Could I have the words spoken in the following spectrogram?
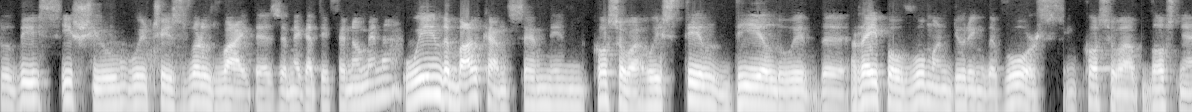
to this issue, which is worldwide as a negative phenomenon, we in the Balkans and in Kosovo, we still deal with the rape of women during the wars in Kosovo, Bosnia,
